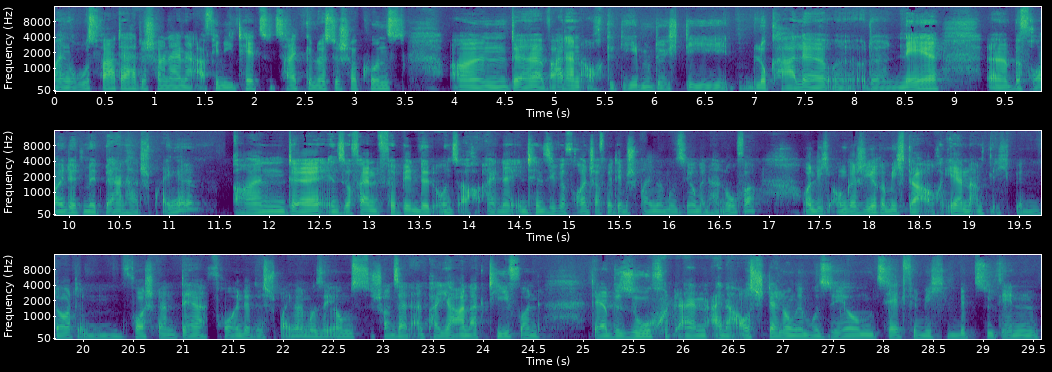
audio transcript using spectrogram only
Mein Großvater hatte schon eine Affinität zu zeitgenössischer Kunst und äh, war dann auch gegeben durch die lokale oder, oder Nähe äh, befreundet mit Bernhard Sprengel. Und äh, insofern verbindet uns auch eine intensive Freundschaft mit dem Sprengelmuseum in Hannover. Und ich engagiere mich da auch ehrenamtlich. Ich bin dort im Vorstand der Freunde des Sprengelmuseums schon seit ein paar Jahren aktiv und der Besuch einer Ausstellung im Museum zählt für mich mit zu den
